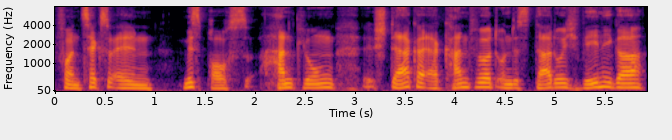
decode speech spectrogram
von sexuellen Missbrauchshandlungen stärker erkannt wird und es dadurch weniger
